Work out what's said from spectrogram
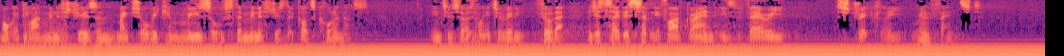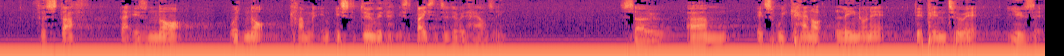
multiplying ministries and make sure we can resource the ministries that God's calling us into. So I just want you to really feel that. And just say this 75 grand is very strictly ring fenced for stuff that is not, would not come in. It's to do with, it's basically to do with housing. So um, it's, we cannot lean on it, dip into it, use it.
